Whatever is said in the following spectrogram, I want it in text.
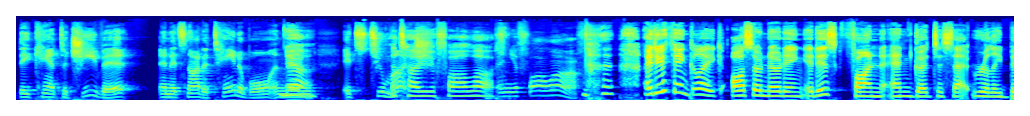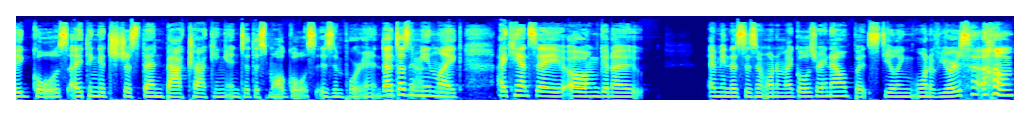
they can't achieve it and it's not attainable and Yeah. then it's too much That's how you fall off. and you fall off. I do think like also noting it is fun and good to set really big goals. I think it's just then backtracking into the small goals is important. That doesn't mean like I can't say, "Oh, I'm going to I mean, this isn't one of my goals right now, but stealing one of yours. um,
